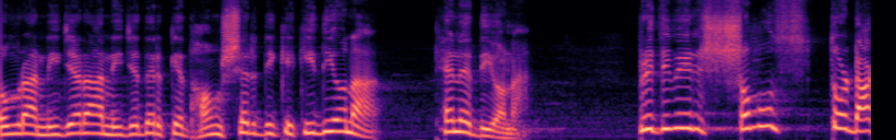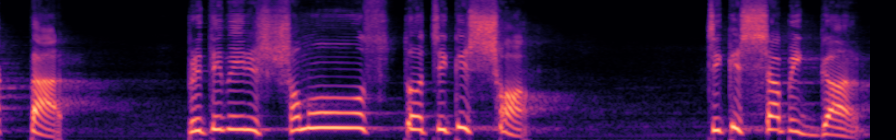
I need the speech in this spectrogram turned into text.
তোমরা নিজেরা নিজেদেরকে ধ্বংসের দিকে কি দিও না? ঠেলে দিও না। পৃথিবীর সমস্ত ডাক্তার, পৃথিবীর সমস্ত চিকিৎসক, চিকিৎসা বিজ্ঞান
